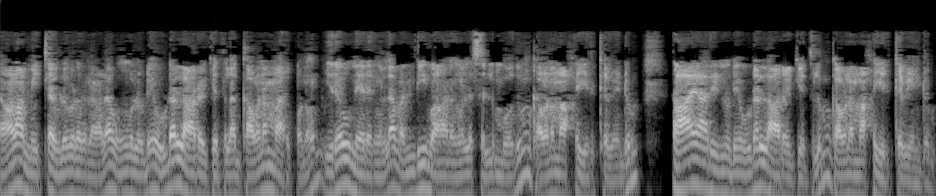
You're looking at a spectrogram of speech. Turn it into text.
நாலாம் வீட்டில் விழுவுறதுனால உங்களுடைய உடல் ஆரோக்கியத்துல கவனமா இருக்கணும். இரவு நேரங்களில் வண்டி வாகனங்களில் செல்லும் போதும் கவனமாக இருக்க வேண்டும். தாயாரினுடைய உடல் ஆரோக்கியத்திலும் கவனமாக இருக்க வேண்டும்.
